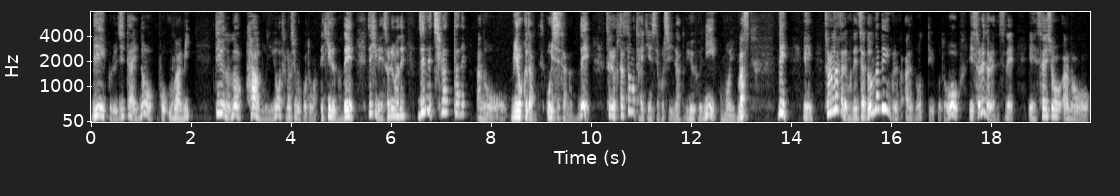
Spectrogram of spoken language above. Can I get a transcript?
ベーグル自体のこう旨味っていうののハーモニーを楽しむことができるので、ぜひね、それはね、全然違ったね、あの、魅力なんです。美味しさなので、それを二つとも体験してほしいなというふうに思います。で、えその中でもね、じゃあどんなベーグルがあるのっていうことを、えそれぞれですね、え最初、あの、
